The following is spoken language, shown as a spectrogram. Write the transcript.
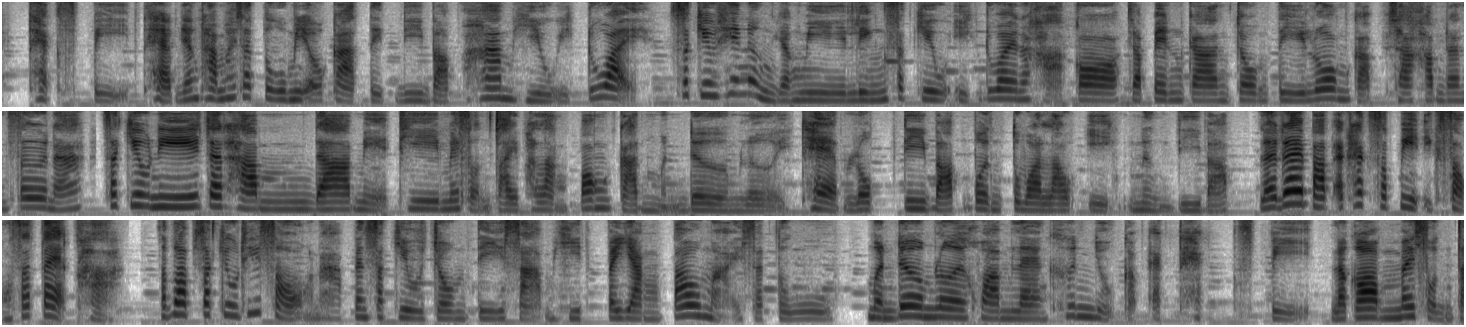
Attack Speed แถมยังทำให้ศัตรูมีโอกาสติดดีบัฟห้ามฮิลอีกด้วย สกิลที่ 1 ยังมีลิงก์สกิลอีกด้วยนะคะ ก็จะเป็นการโจมตีร่วมกับชาคัมดันเซอร์นะ สกิลนี้จะทำดาเมจที่ไม่สนใจพลังป้องกันเหมือนเดิมเลย แถมลบดีบัฟบนตัวเราอีก1ดีบัฟและได้บัฟ Attack Speed อีก 2 สแต็กค่ะสำหรับสกิลที่ 2 นะ เป็นสกิลโจมตี 3 ฮิตไปยังเป้าหมายศัตรู เหมือนเดิมเลยความแรงขึ้นอยู่กับ Attack Speed แล้วก็ไม่สนใจ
